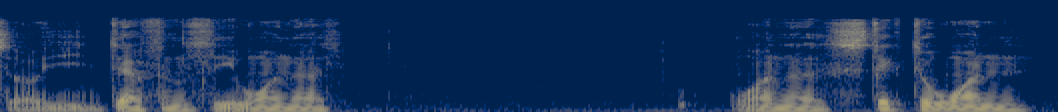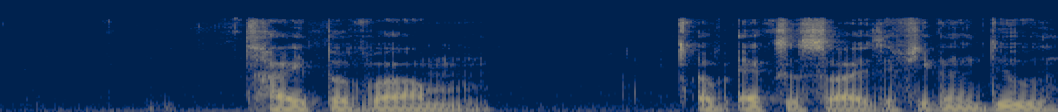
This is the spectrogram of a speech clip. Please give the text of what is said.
So you definitely want to want to stick to one type of um of exercise. If you're going to do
